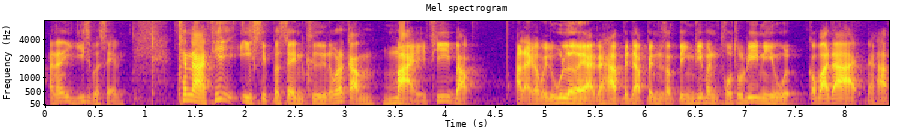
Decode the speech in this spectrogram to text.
อันนั้นอีก 20% ขณะที่อีก 10%คือนวัตกรรมใหม่ที่แบบอะไรก็ไม่รู้เลยนะครับ เป็นแบบเป็นสัมติงที่มัน totally new ก็ว่าได้นะครับ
